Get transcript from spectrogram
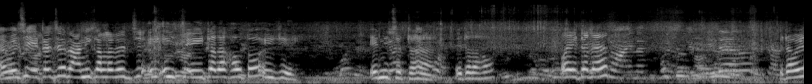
আমি বলছি, এটা যে রানী কালারের যে, এই এইটা দেখাও তো, এই যে। এই নিচেরটা হ্যাঁ এটা দেখাও। ও এটা দেখ। এটা ওই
